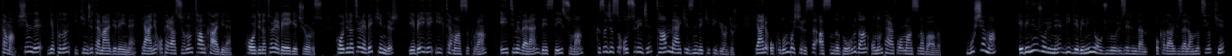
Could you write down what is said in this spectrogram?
Tamam, şimdi yapının ikinci temel direğine, yani operasyonun tam kalbine, koordinatör ebeye geçiyoruz. Koordinatör ebe kimdir? Gebe ile ilk teması kuran, eğitimi veren, desteği sunan, kısacası o sürecin tam merkezindeki figürdür. Yani okulun başarısı aslında doğrudan onun performansına bağlı. Bu şema, ebenin rolüne bir gebenin yolculuğu üzerinden o kadar güzel anlatıyor ki,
